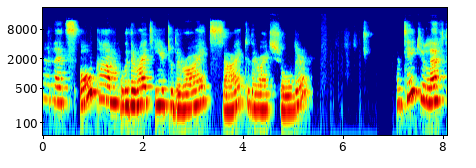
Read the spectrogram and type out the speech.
And let's all come with the right ear to the right side, to the right shoulder. And take your left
